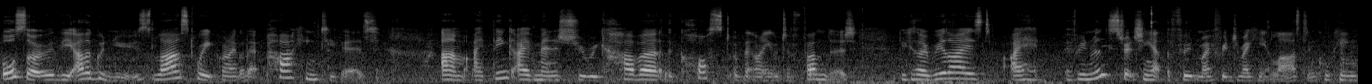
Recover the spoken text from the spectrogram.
Also, the other good news, last week when I got that parking ticket, um, I think I've managed to recover the cost of that money to fund it because I realized I have been really stretching out the food in my fridge, making it last and cooking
